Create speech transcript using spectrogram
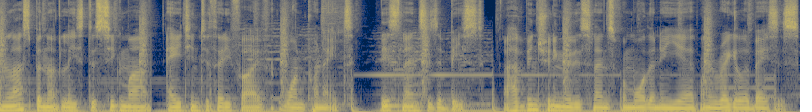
And last but not least the Sigma 18-35 1.8. This lens is a beast. I have been shooting with this lens for more than a year on a regular basis.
